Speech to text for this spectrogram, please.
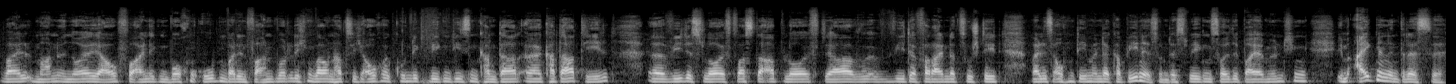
weil Manuel Neuer ja auch vor einigen Wochen oben bei den Verantwortlichen war und hat sich auch erkundigt wegen diesem Katar-Deal, äh, äh, wie das läuft, was da abläuft, ja, wie der Verein dazu steht, weil es auch ein Thema in der Kabine ist. Und deswegen sollte Bayern München im eigenen Interesse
